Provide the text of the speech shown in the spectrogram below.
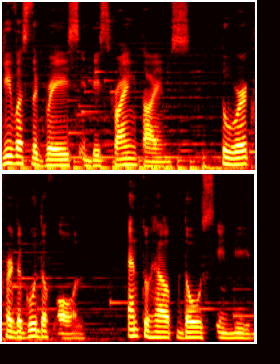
Give us the grace in these trying times to work for the good of all and to help those in need.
